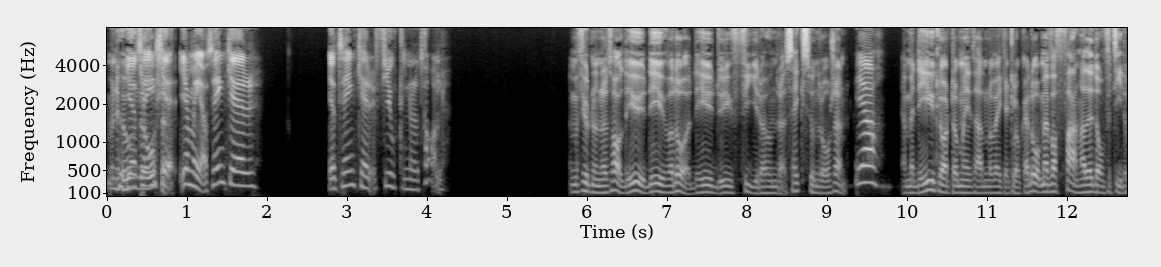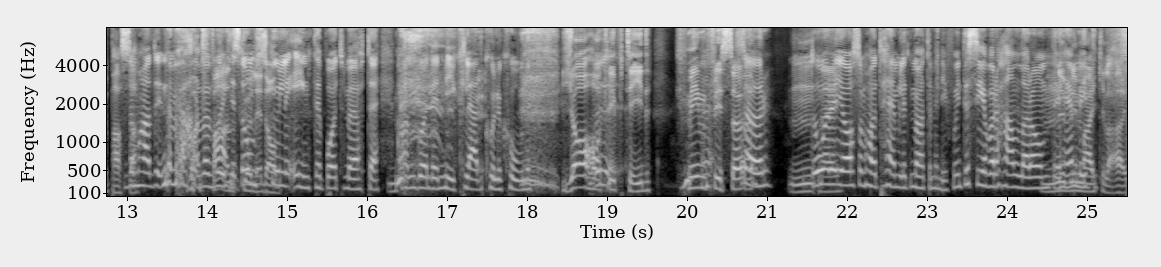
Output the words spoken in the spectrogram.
Men det är hundra jag år sedan. tänker, ja men jag tänker, jag tänker 1400-tal. Ja, Men 1400-tal, det är ju, det är ju vadå? Det är ju, det är ju 400, 600 år sedan. Ja, Ja men det är ju klart att de inte hade någon väckarklocka då, men vad fan hade de för tid att passa? de hade, nej, men, Vart men, fan de skulle de? skulle inte på ett möte angående en ny klädkollektion. Jag har klipptid, min frisör. Sir, Mm, då är det nej. jag som har ett hemligt möte men ni får inte se vad det handlar om, det är Nu hemligt. blir Michael arg.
